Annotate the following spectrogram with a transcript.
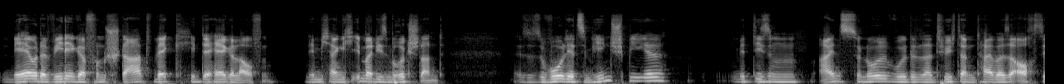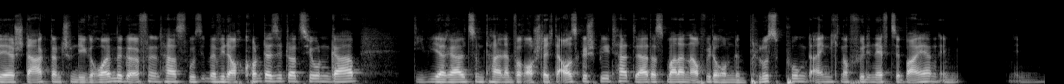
mehr oder weniger von Start weg hinterhergelaufen. Nämlich eigentlich immer diesem Rückstand. Also sowohl jetzt im Hinspiel mit diesem 1 zu 0, wo du natürlich dann teilweise auch sehr stark dann schon die Räume geöffnet hast, wo es immer wieder auch Kontersituationen gab, die Villarreal zum Teil einfach auch schlecht ausgespielt hat. Ja, das war dann auch wiederum ein Pluspunkt eigentlich noch für den FC Bayern im, im,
